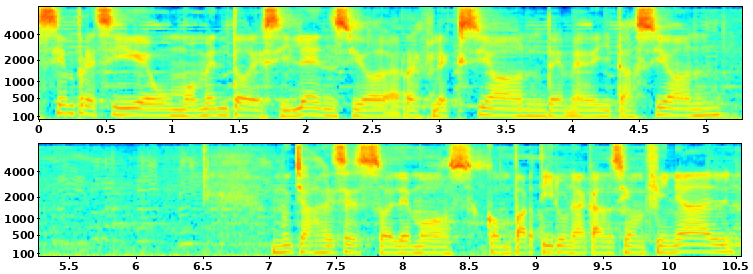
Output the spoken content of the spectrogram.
Siempre sigue un momento de silencio, de reflexión, de meditación Muchas veces solemos compartir una canción final,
